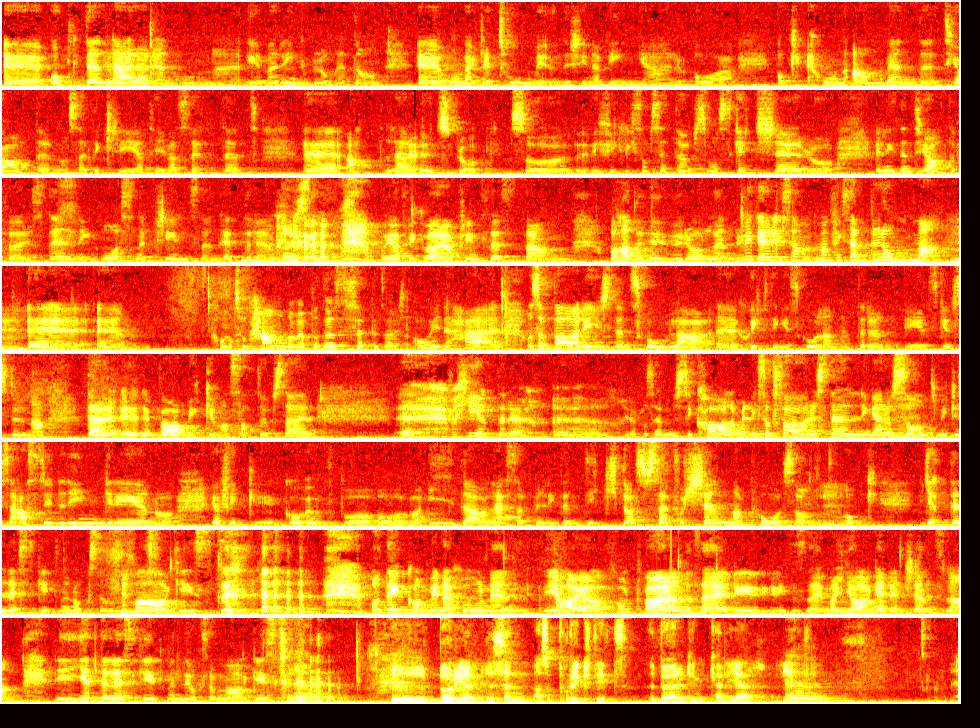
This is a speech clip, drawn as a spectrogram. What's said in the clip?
Eh, och den läraren, hon, eh, Eva Ringblom hette hon, eh, hon verkligen tog mig under sina vingar och, och hon använde teatern och så det kreativa sättet eh, att lära ut språk. Så vi fick liksom sätta upp små sketcher och en liten teaterföreställning. Åsneprinsen hette Mm, den. och jag fick vara prinsessan och hade huvudrollen. Du vet, jag liksom, man fick så blomma. Mm. Eh, ehm, hon tog hand om mig. På det sättet var det så oj det här. Och så var det just en skola, eh, Skiftingeskolan hette den i Eskilstuna, där eh, det var mycket, man satte upp så här eh, vad heter det? Eh, jag får säga musikaler, men liksom föreställningar och Mm. sånt. Mycket så här Astrid Lindgren och jag fick eh, gå upp och, och vara Ida och läsa upp en liten dikt. Alltså så här, få känna på sånt. Mm. Och jätteläskigt men också magiskt. och den kombinationen har jag fortfarande så här, det är lite så här, man jagar den känslan. Det är jätteläskigt men det är också magiskt. Ja. Hur började det sen, alltså på riktigt? Hur började din karriär egentligen? Ehm,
